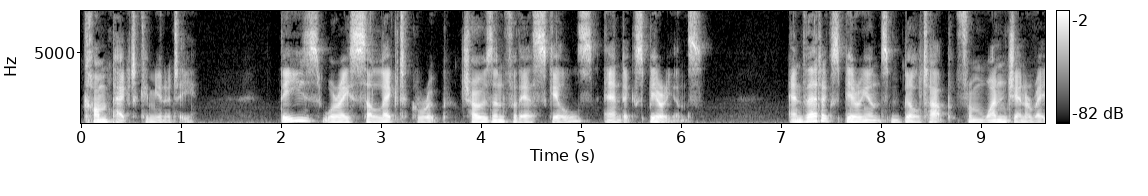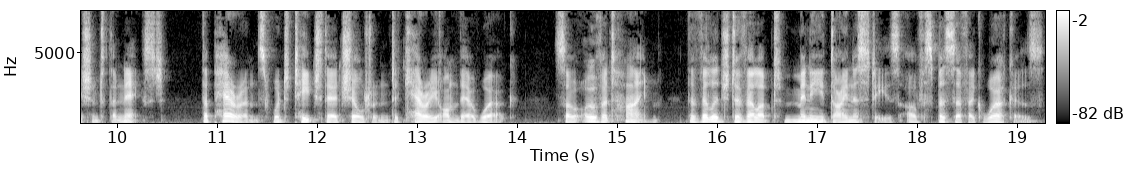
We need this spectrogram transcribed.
compact community these were a select group chosen for their skills and experience. And that experience built up from one generation to the next. The parents would teach their children to carry on their work. So over time, the village developed many dynasties of specific workers.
